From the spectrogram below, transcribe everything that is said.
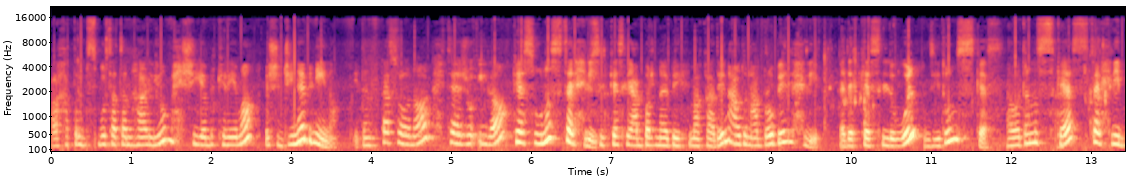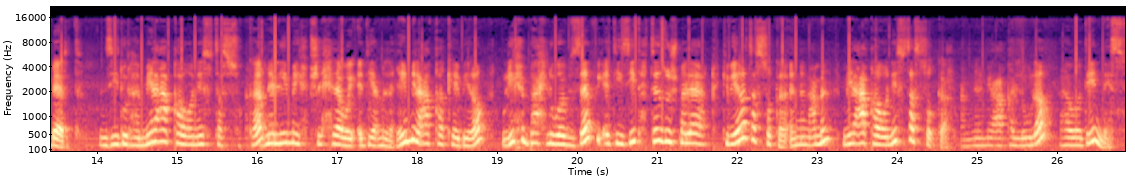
على خاطر البسبوسة تاع نهار اليوم محشية بالكريمة باش تجينا بنينة. اذا في كاسرونة نحتاجو إلى كاس ونص تاع الحليب. الكاس اللي عبرنا به المقادير نعاودو نعبرو به الحليب. هذا الكاس الأول نزيدو نص كاس. هذا نص كاس تاع الحليب بارد. نزيدو لها ملعقة ونصف تاع السكر. هنا اللي ما يحبش الحلاوه يأدي يعمل غير ملعقة كبيرة واللي يحبها حلوة بزاف يأدي يزيد حتى زوج ملاعق كبيرة تاع السكر. أنا نعمل ملعقة ونصف تاع السكر. عملنا الملعقة الأولى هاودي النصف.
